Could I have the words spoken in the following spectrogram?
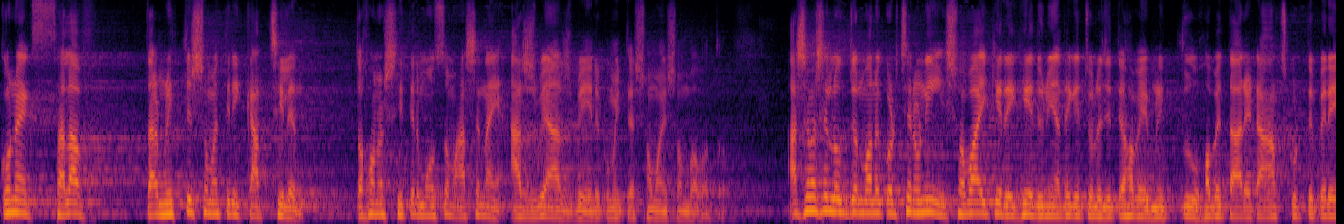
কোন এক সালাফ, তার মৃত্যুর সময় তিনি কাঁদছিলেন। তখনও শীতের মৌসুম আসে নাই, আসবে আসবে, এরকম একটা সময় সম্ভবত। আশেপাশে লোকজন মনে করছেন, উনি সবাইকে রেখে দুনিয়া থেকে চলে যেতে হবে, মৃত্যু হবে তার, এটা আঁচ করতে পেরে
